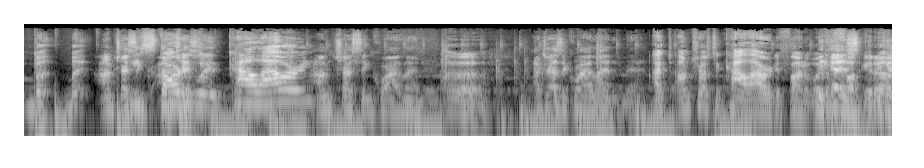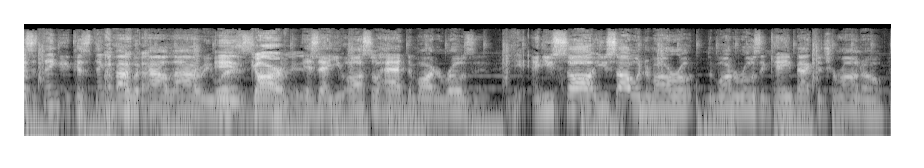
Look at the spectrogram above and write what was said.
But but I'm trusting. he started trusting, with Kyle Lowry. I'm trusting Kawhi Leonard. Ugh. I'm trusting Kawhi Leonard, man. I, I'm trusting Kyle Lowry to find a way Because to fuck it because up. the thing because the thing about what Kyle Lowry Is was garbage. is that you also had DeMar DeRozan. Yeah. And you saw you saw when DeMar, DeMar DeRozan came back to Toronto,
